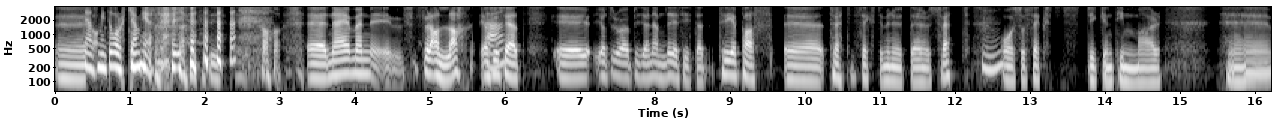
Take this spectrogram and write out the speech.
Eh, Den som inte orkar mer. Precis. Ja. Eh, nej, men eh, för alla. Jag skulle säga att eh, jag tror att precis jag nämnde det sist att tre pass, eh, 30-60 minuter svett Mm. och så sex stycken timmar eh,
